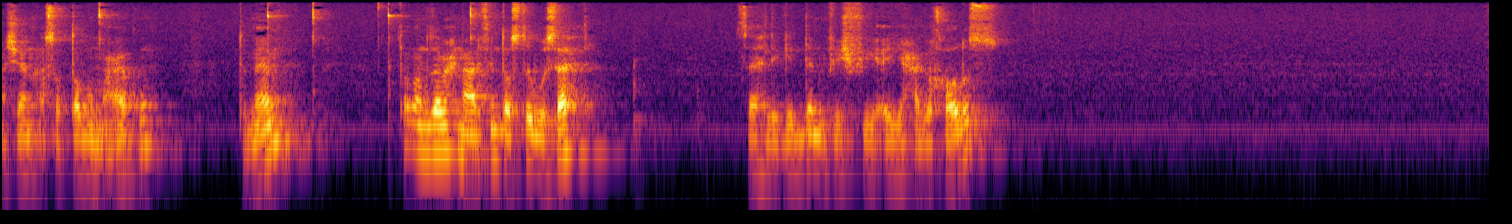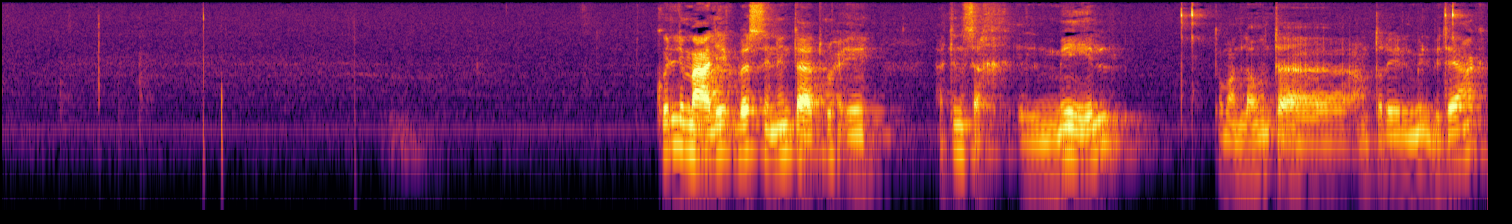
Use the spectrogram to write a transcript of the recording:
عشان أسطبه معاكم. تمام؟ طبعا زي ما إحنا عارفين تسطيبه سهل سهل جدا مفيش فيه أي حاجة خالص. كل ما عليك بس إن أنت هتروح إيه؟ هتنسخ الميل. طبعا لو أنت عن طريق الميل بتاعك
